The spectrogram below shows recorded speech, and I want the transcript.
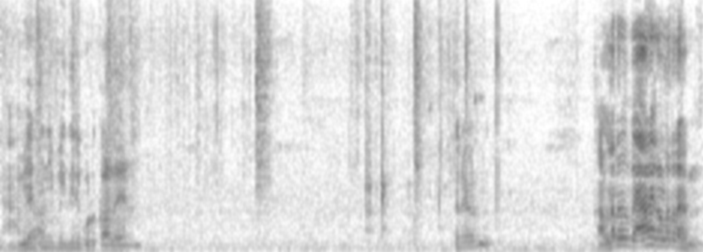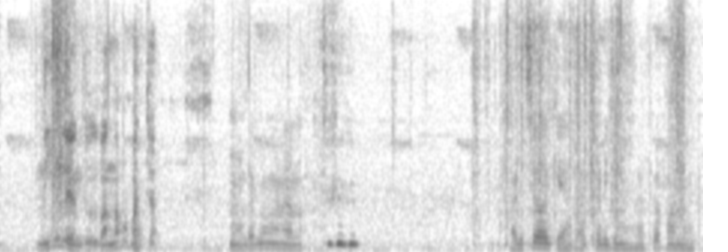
ഞാൻ വിചാരിച്ചു ഇതിൽ ഇതിൽ കൊടുക്കാനുള്ളതാണ് ഇത്രയേ ഉള്ളൂ. കളറ് വേറെ കളറായിരുന്നു നീല എന്തോ ഇത് വന്നപ്പോ പച്ച. അതൊക്കെ അങ്ങനെയാണ്. അടിച്ചു നോക്കിയാ കാറ്റടിക്കുന്നു കാറ്റ് പറഞ്ഞാൽ നോക്കി?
